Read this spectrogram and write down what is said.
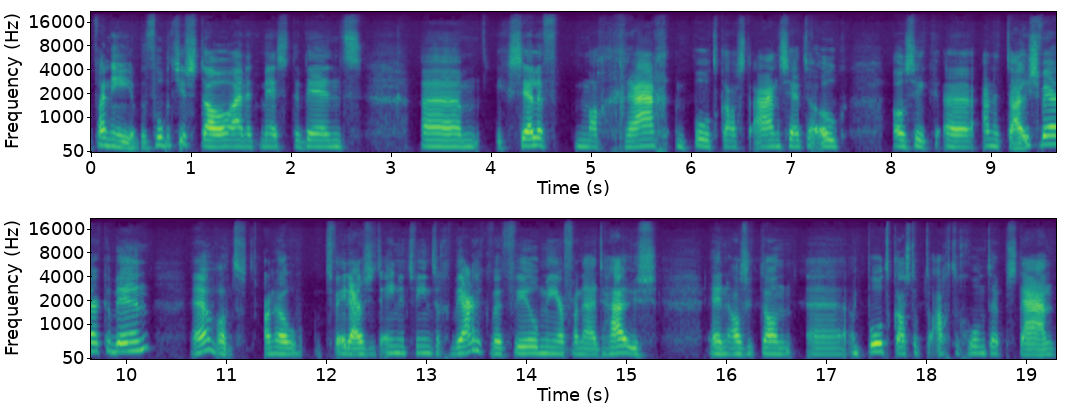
wanneer je bijvoorbeeld je stal aan het mesten bent. Um, ik zelf mag graag een podcast aanzetten, ook als ik uh, aan het thuiswerken ben. Hè, want anno 2021 werken we veel meer vanuit huis. En als ik dan uh, een podcast op de achtergrond heb staan,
